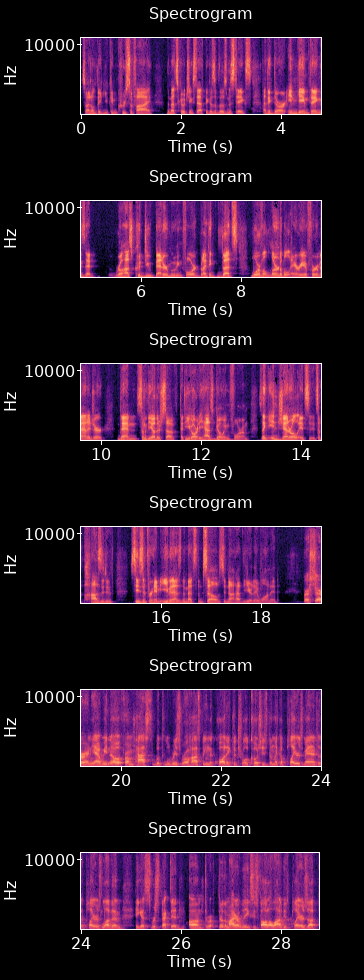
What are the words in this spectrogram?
So I don't think you can crucify the Mets coaching staff because of those mistakes. I think there are in game things that Rojas could do better moving forward, but I think that's more of a learnable area for a manager than some of the other stuff that he already has going for him. So I think in general, it's it's a positive season for him, even as the Mets themselves did not have the year they wanted. For sure. And yeah, we know from past with Luis Rojas being the quality control coach, he's been like a player's manager. The players love him. He gets respected um, through, through the minor leagues. He's followed a lot of these players up,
